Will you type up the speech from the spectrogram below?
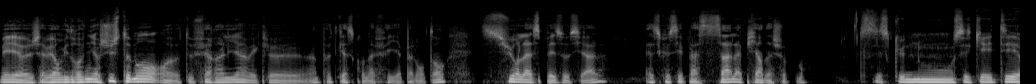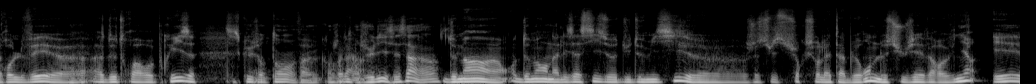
Mais euh, j'avais envie de revenir justement, euh, de faire un lien avec le, un podcast qu'on a fait il n'y a pas longtemps sur l'aspect social. Est-ce que c'est pas ça la pierre d'achoppement? C'est ce que nous, c'est ce qui a été relevé euh, à deux trois reprises. C'est ce que j'entends. Enfin, quand j'entends Julie, c'est ça. Hein? demain, euh, demain, on a les assises du domicile. Euh, je suis sûr que sur la table ronde, le sujet va revenir et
